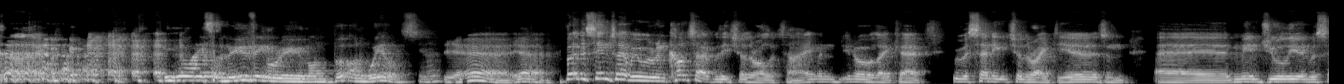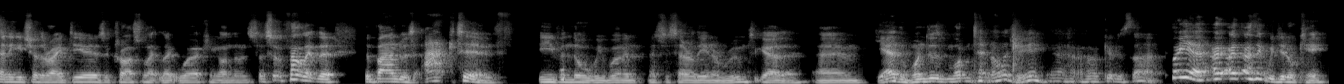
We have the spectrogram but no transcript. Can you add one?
time. Even when it's a moving room on, bu- on wheels, you know? Yeah, yeah. But at the same time, we were in contact with each other all the time, and you know, like uh, we were sending each other ideas, and uh, me and Julian were sending each other ideas across, like like working on them. So, so it felt like the the band was active, even though we weren't necessarily in a room together. Um, yeah, the wonders of modern technology. Yeah, how, how good is that? But yeah, I, I- think we did okay.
